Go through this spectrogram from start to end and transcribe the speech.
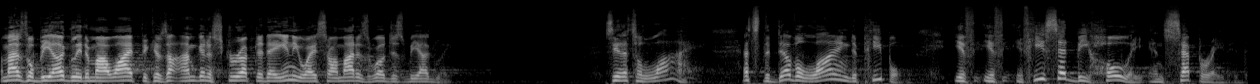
I might as well be ugly to my wife because I, I'm going to screw up today anyway, so I might as well just be ugly. See, that's a lie. That's the devil lying to people. If, if, if he said be holy and separated,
